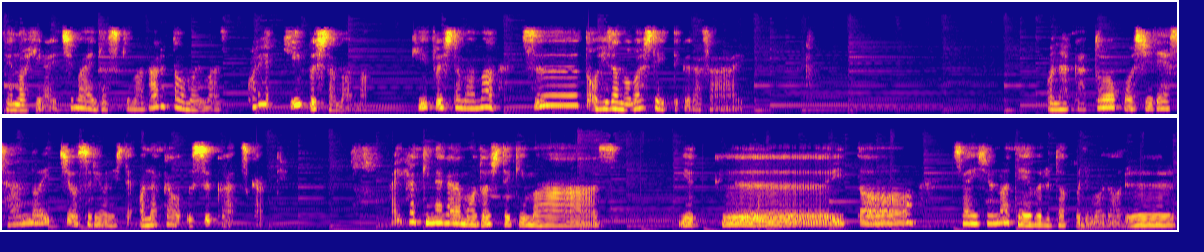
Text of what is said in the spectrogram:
手のひら1枚の隙間があると思います。これ、キープしたまま。キープしたまま、スーッとお膝伸ばしていってください。お腹と腰でサンドイッチをするようにして、お腹を薄く扱って。はい、吐きながら戻してきます。ゆっくりと最初のテーブルトップに戻る。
